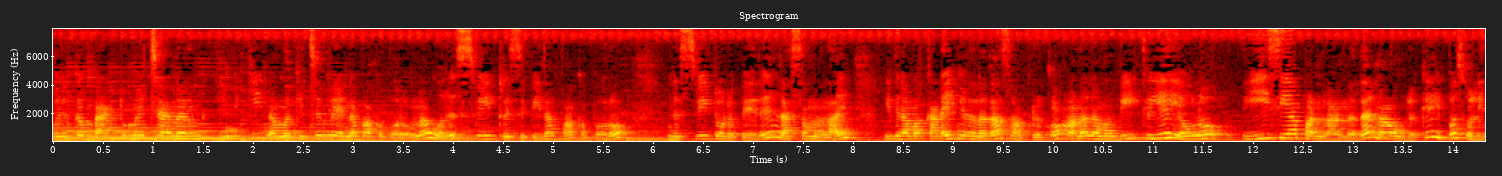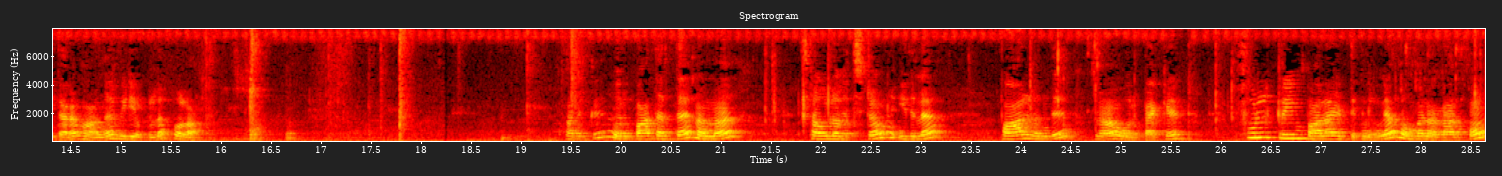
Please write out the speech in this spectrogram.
welcome back to my channel இன்னைக்கு நம்ம கிச்சனில் என்ன பார்க்க போகிறோம்னா ஒரு ஸ்வீட் ரெசிபி தான் பார்க்க போகிறோம் இந்த ஸ்வீட்டோட பேர் ரசமலாய். இது நம்ம கடைகளில் தான் சாப்பிட்ருக்கோம் ஆனால் நம்ம வீட்லேயே எவ்வளோ ஈஸியாக பண்ணலான்னதை நான் உங்களுக்கு இப்போ சொல்லித்தரேன். வாங்க வீடியோக்குள்ளே போகலாம் அதுக்கு ஒரு பாத்திரத்தை நம்ம ஸ்டவ்வில் வச்சுட்டோம். இதில் பால் வந்து நான் ஒரு பேக்கெட் ஃபுல் க்ரீம் பாலாக எடுத்துக்கிட்டிங்கன்னா ரொம்ப நல்லாயிருக்கும்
